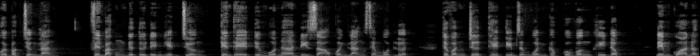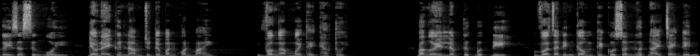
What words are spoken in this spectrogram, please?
hối bác trường làng. Phiền bác đưa tôi đến hiện trường. Tiền thể tôi muốn à, đi dạo quanh làng xem một lượt. Tôi vẫn chưa thể tìm ra nguồn gốc của vầng khí độc. Đêm qua nó gây ra sương muối. Điều này cứ làm cho tôi băn khoăn mãi. Vâng ạ, mời thầy theo tôi. Ba người lập tức bước đi. Vừa ra đến cổng thì cô Xuân hớt hải chạy đến,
